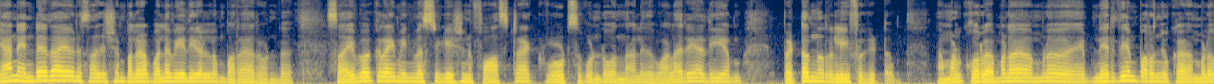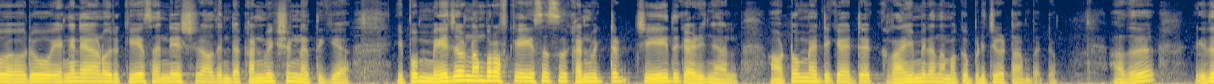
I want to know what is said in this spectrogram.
ഞാൻ എന്റേതായ ഒരു സജഷൻ പല പല വേദികളിലും പറയാറുണ്ട്. Cyber crime investigation fast track റോഡ്സ് കൊണ്ടുവന്നാൽ ഇത് വളരെയധികം പെട്ടെന്ന് റിലീഫ് കിട്ടും. നമ്മൾ കുറേ നമ്മൾ നമ്മൾ നേരത്തെയും പറഞ്ഞു നമ്മൾ ഒരു എങ്ങനെയാണ് ഒരു കേസ് അന്വേഷിച്ച് അതിന്റെ കൺവിക്ഷൻ എത്തിക്കുക. ഇപ്പം major number of cases convicted ചെയ്ത് കഴിഞ്ഞാൽ ഓട്ടോമാറ്റിക്കായിട്ട് ക്രൈമിനെ നമുക്ക് പിടിച്ചു കിട്ടാൻ പറ്റും. അത് ഇത്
